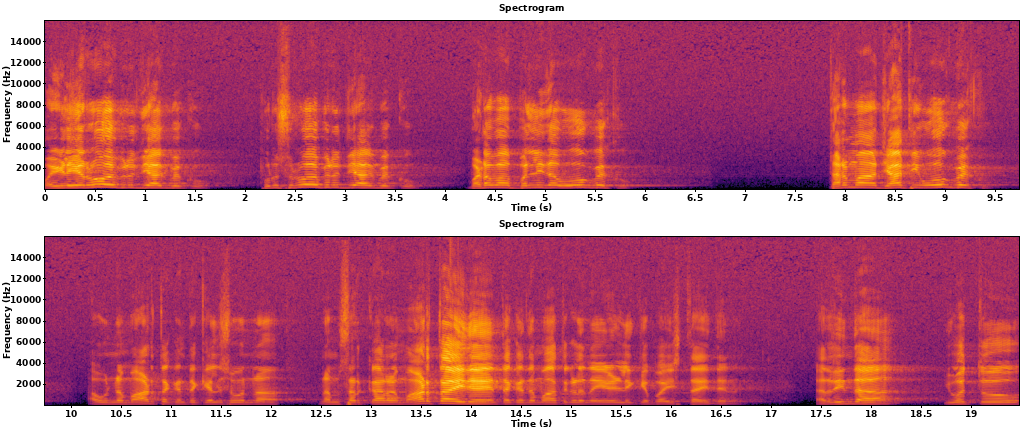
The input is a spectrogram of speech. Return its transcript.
ಮಹಿಳೆಯರೂ ಅಭಿವೃದ್ಧಿ ಆಗಬೇಕು. ಪುರುಷರೂ ಅಭಿವೃದ್ಧಿ ಆಗಬೇಕು. ಬಡವ ಬಲ್ಲಿದ ಹೋಗಬೇಕು. ಧರ್ಮ, ಜಾತಿ ಹೋಗಬೇಕು. ಅವನ್ನ ಮಾಡ್ತಕ್ಕಂಥ ಕೆಲಸವನ್ನ ನಮ್ಮ ಸರ್ಕಾರ ಮಾಡ್ತಾ ಇದೆ ಅಂತಕ್ಕಂಥ ಮಾತುಗಳನ್ನು ಹೇಳಲಿಕ್ಕೆ ಬಯಸ್ತಾ ಇದ್ದೇನೆ. ಅದರಿಂದ ಇವತ್ತು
